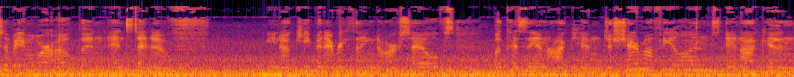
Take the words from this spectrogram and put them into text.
to be more open instead of, you know, keeping everything to ourselves because then I can just share my feelings and I can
